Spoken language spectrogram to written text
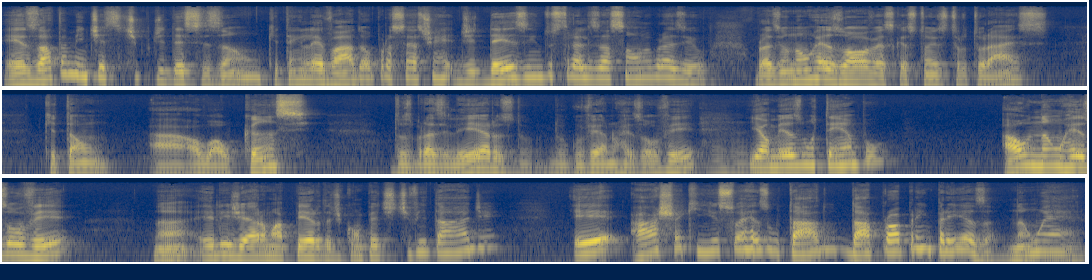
É exatamente esse tipo de decisão que tem levado ao processo de desindustrialização no Brasil. O Brasil não resolve as questões estruturais que estão ao alcance dos brasileiros, do, do governo resolver, uhum. e ao mesmo tempo, ao não resolver, né, ele gera uma perda de competitividade e acha que isso é resultado da própria empresa. Não é.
